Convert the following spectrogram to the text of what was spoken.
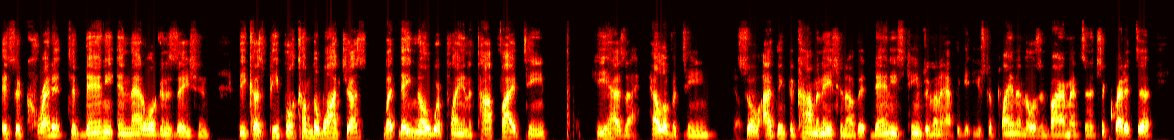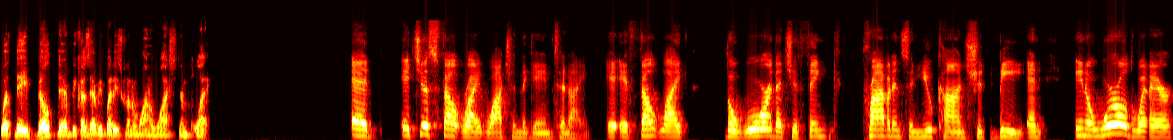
it's a credit to Danny and that organization because people come to watch us, but they know we're playing a top five team. He has a hell of a team. So I think the combination of it, Danny's teams are going to have to get used to playing in those environments, and it's a credit to what they've built there because everybody's going to want to watch them play. Ed, it just felt right watching the game tonight. It, it felt like the war that you think Providence and UConn should be, and in a world where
